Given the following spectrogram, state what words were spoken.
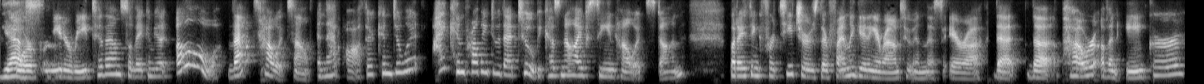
yes. or for me to read to them so they can be like, oh, that's how it sounds. And that author can do it. I can probably do that too because now I've seen how it's done. But I think for teachers, they're finally getting around to in this era that the power of an anchor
